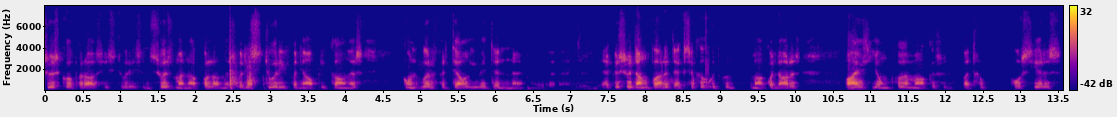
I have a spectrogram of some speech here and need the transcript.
soos koöperasie stories en soos Manakolanders wat die storie van die Afrikaners kon oorvertel jy weet in uh, ek is so dankbaar dat ek sulke goed kon maak want daar is baie jong filmmakers wat geforseer is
